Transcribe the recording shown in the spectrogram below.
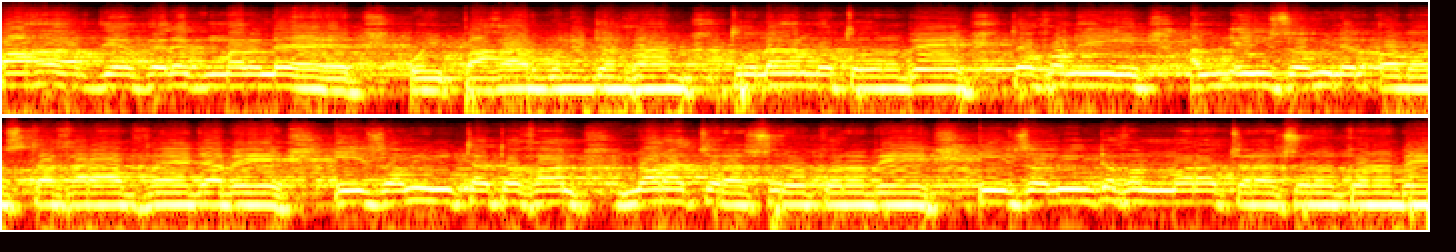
পাহাড় দিয়ে ফেরেক মারলেন, ওই পাহাড়গুলি যখন তোলার মতো হবে। তখনই এই জমিনের অবস্থা খারাপ হয়ে যাবে। এই জমিনটা তখন নড়াচড়া শুরু করবে। এই জমিন তখন নড়াচড়া শুরু করবে।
